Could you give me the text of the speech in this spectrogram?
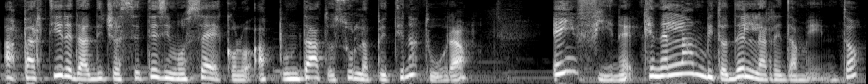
a partire dal XVII secolo appuntato sulla pettinatura, e infine che nell'ambito dell'arredamento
